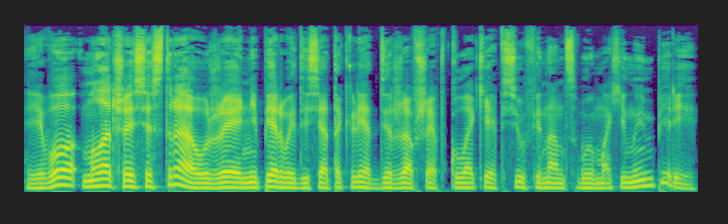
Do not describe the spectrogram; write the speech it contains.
Его младшая сестра, уже не первый десяток лет державшая в кулаке всю финансовую махину империи,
